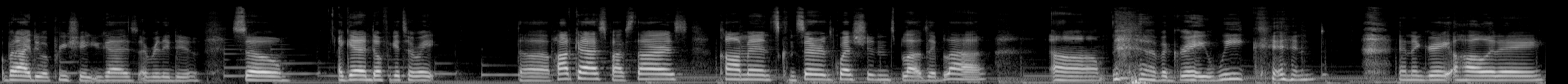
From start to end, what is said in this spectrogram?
but I do appreciate you guys. I really do. So Again, don't forget to rate the podcast five stars, comments, concerns, questions, blah, blah, blah. Um, have a great weekend and a great holiday.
